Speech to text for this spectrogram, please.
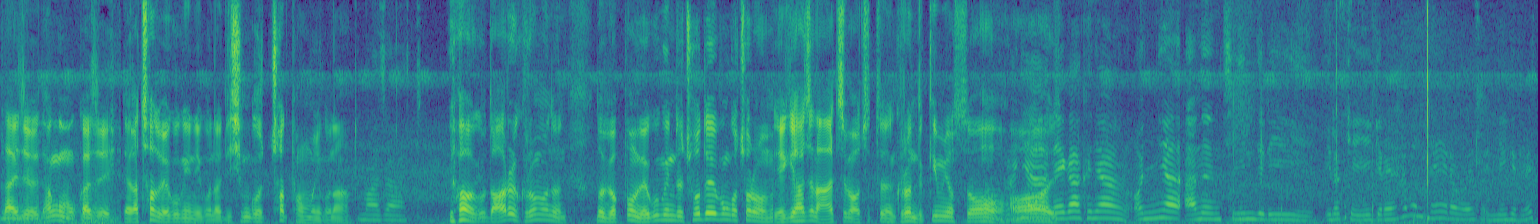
아나 이제 한국 못 가지 내가 첫 외국인이구나 네 친구 첫 방문이구나 맞아. 야 이거 나를 그러면은 너 몇 번 외국인들 초대해 본 것처럼 얘기하진 않았지만 어쨌든 그런 느낌이었어. 아니야 아, 내가 그냥 언니 아는 지인들이 이렇게 얘기를 하면 돼라고 해서 이 얘기를 했지.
